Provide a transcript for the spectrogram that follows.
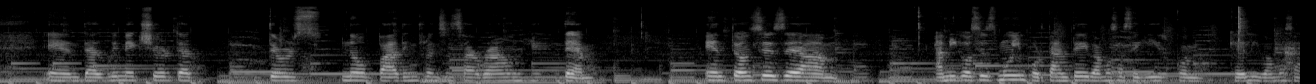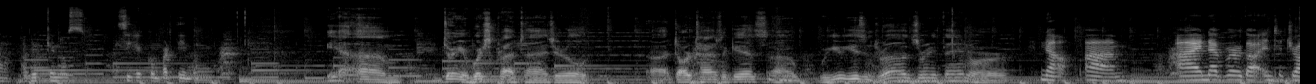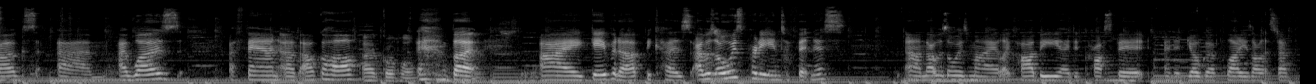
and that we make sure that there's no bad influences around them. Entonces, um, amigos, es muy importante y vamos a seguir con Kelly. Vamos a, a ver qué nos sigue compartiendo. Yeah, um, during your witchcraft times, your little uh, dark times, I guess, uh, were you using drugs or anything, or? No, um, I never got into drugs. Um, I was a fan of alcohol, Alcohol. but I gave it up because I was always pretty into fitness. Um, that was always my like hobby. I did CrossFit, I did yoga, Pilates, all that stuff.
